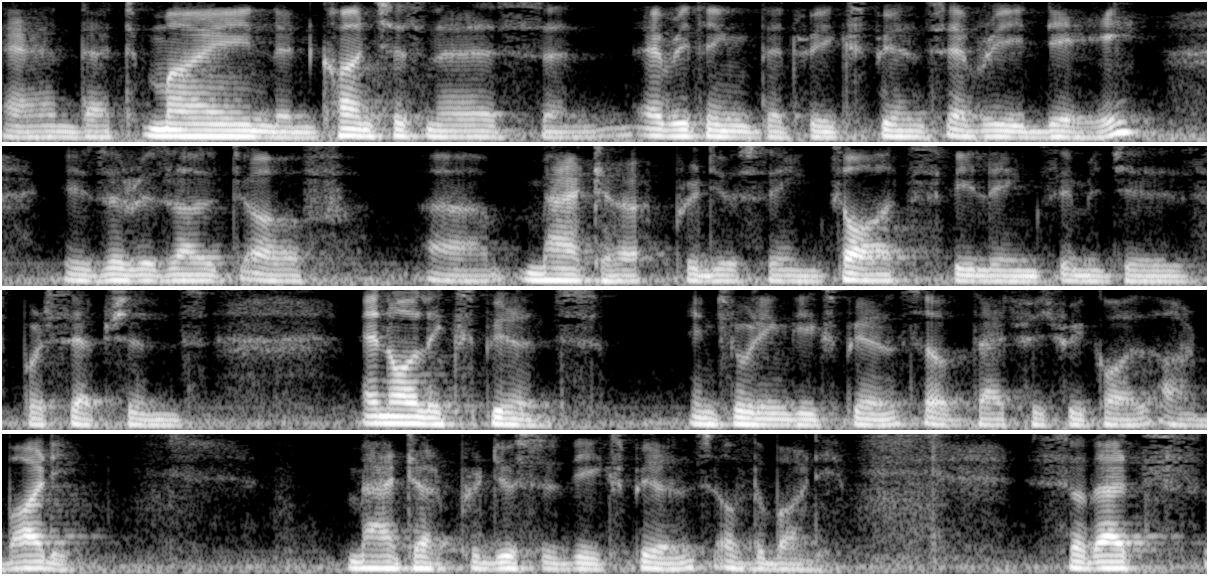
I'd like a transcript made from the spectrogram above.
and that mind and consciousness and everything that we experience every day is a result of uh, matter producing thoughts, feelings, images, perceptions, and all experience, including the experience of that which we call our body. Matter produces the experience of the body. So that's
